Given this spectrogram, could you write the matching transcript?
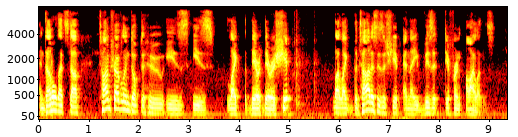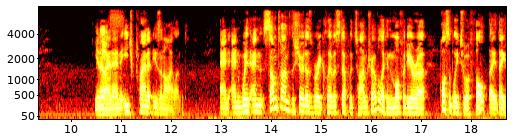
and done all that stuff. Time travel in Doctor Who is is like they're they're a ship, like like the TARDIS is a ship, and they visit different islands. You know, and, and each planet is an island. And and when and sometimes the show does very clever stuff with time travel, like in the Moffat era, possibly to a fault. They they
